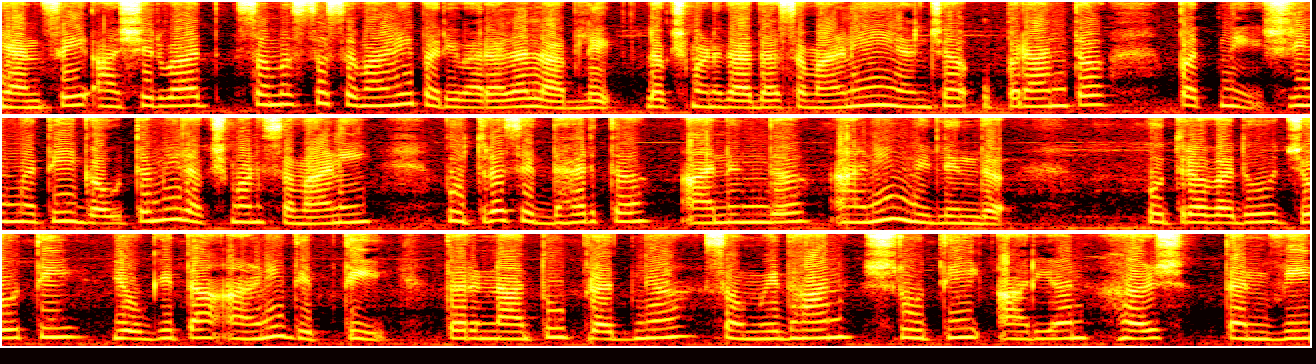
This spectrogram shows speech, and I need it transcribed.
यांचे आशीर्वाद समस्त सवाणी परिवाराला लाभले. लक्ष्मणदादा सवाणी यांच्या उपरांत पत्नी श्रीमती गौतमी लक्ष्मण सवाणी पुत्र सिद्धार्थ आनंद आणि मिलिंद पुत्रवधू ज्योती योगिता आणि दीप्ती तर नातू प्रज्ञा संविधान श्रुती आर्यन हर्ष तन्वी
